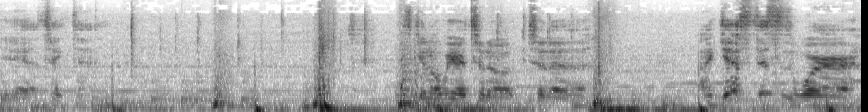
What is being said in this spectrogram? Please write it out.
Yeah, take that. Let's get over here to the to the I guess this is where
